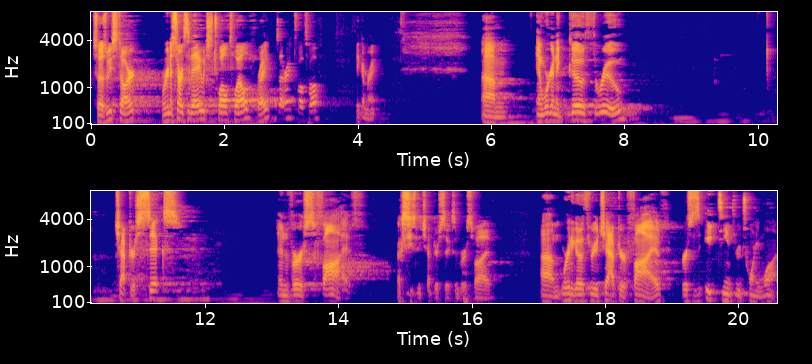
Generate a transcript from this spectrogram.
So, as we start, we're going to start today, which is 1212, right? Is that right? 1212? I think I'm right. Um, and we're going to go through chapter 6 and verse 5 excuse me, chapter 6 and verse 5. Um, we're going to go through chapter 5, verses 18 through 21,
